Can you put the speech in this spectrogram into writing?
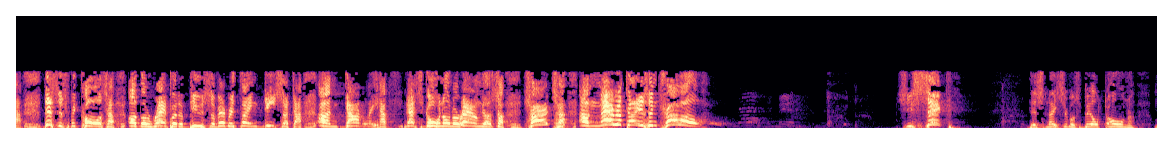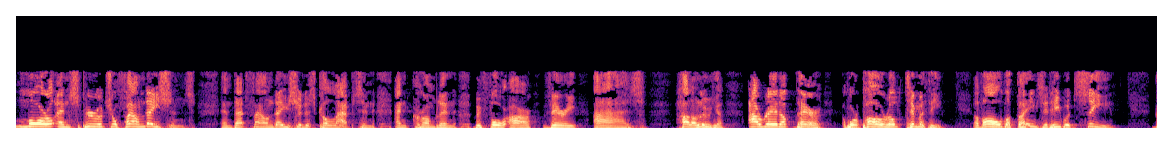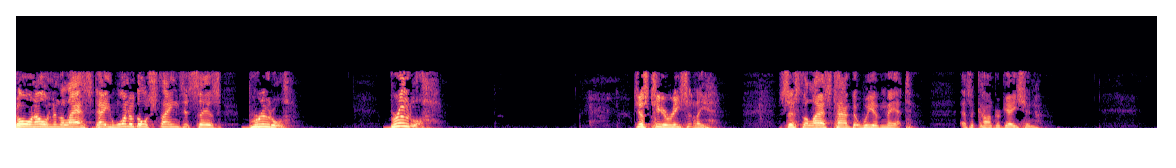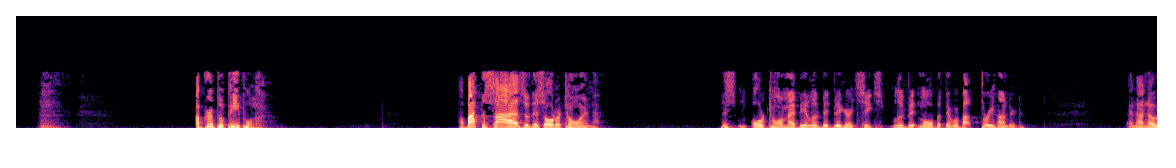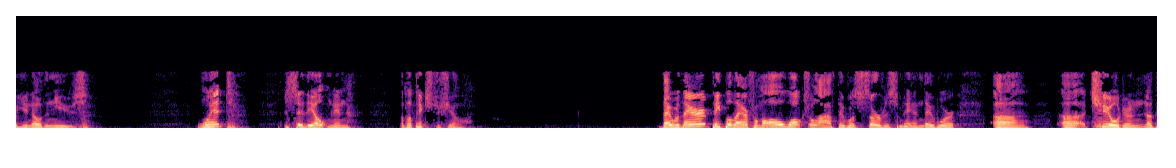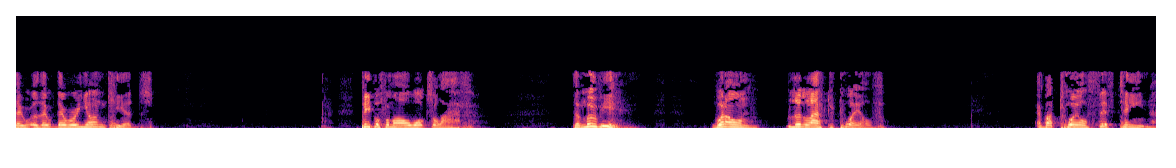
This is because of the rampant abuse of everything decent, ungodly that's going on around us. Church, America is in trouble. She's sick. This nation was built on moral and spiritual foundations. And that foundation is collapsing and crumbling before our very eyes. Hallelujah. I read up there where Paul wrote Timothy of all the things that he would see going on in the last day. One of those things that says brutal. Brutal. Just here recently, since the last time that we have met as a congregation. A group of people about the size of this auditorium. This auditorium may be a little bit bigger, it seats a little bit more, but there were about 300. And I know you know the news. Went to see the opening of a picture show. They were there, people there from all walks of life. They were servicemen. They were uh, uh, children. They were, they, they were young kids. People from all walks of life. The movie went on little after 12. And by 12:15,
